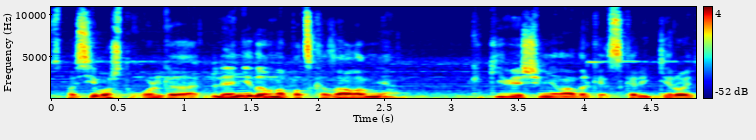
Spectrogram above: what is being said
Спасибо, что Ольга Леонидовна подсказала мне, какие вещи мне надо скорректировать.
